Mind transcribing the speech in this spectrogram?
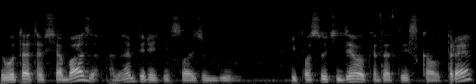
И вот эта вся база, она перенеслась в бум. И по сути дела, когда ты искал трек,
